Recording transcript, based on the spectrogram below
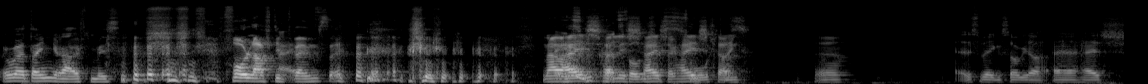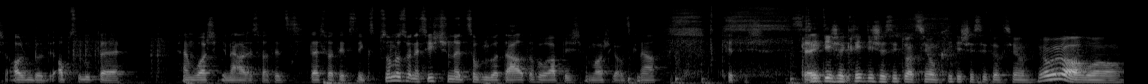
Da wird er eingreifen müssen. Voll auf die Bremse. Nein, aber das ist so krass. Ja. Deswegen sage ich ja, äh, er ist allem der absolute Heimwasch genau, das wird jetzt, das wird jetzt nichts. Besonders wenn es ist schon nicht so viel gute Auto vorab ist, Heimwasch ganz genau kritisch. Kritische, kritische Situation, kritische Situation. Ja, ja, aber.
